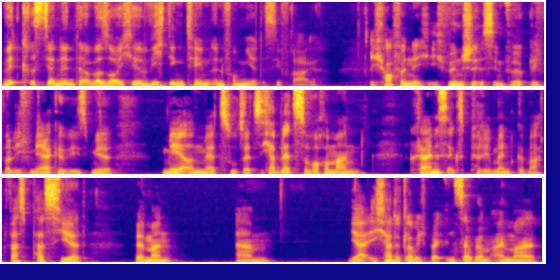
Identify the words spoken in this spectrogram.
Wird Christian Linter über solche wichtigen Themen informiert, ist die Frage. Ich hoffe nicht. Ich wünsche es ihm wirklich, weil ich merke, wie es mir mehr und mehr zusetzt. Ich habe letzte Woche mal ein kleines Experiment gemacht. Was passiert, wenn man, ähm, ja, ich hatte, glaube ich, bei Instagram einmal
